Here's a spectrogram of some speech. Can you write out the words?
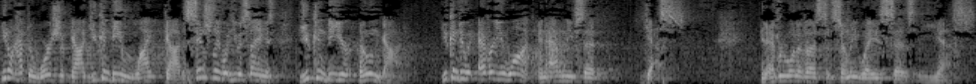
you don't have to worship God. You can be like God. Essentially, what he was saying is, You can be your own God. You can do whatever you want. And Adam and Eve said, Yes. And every one of us, in so many ways, says yes.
